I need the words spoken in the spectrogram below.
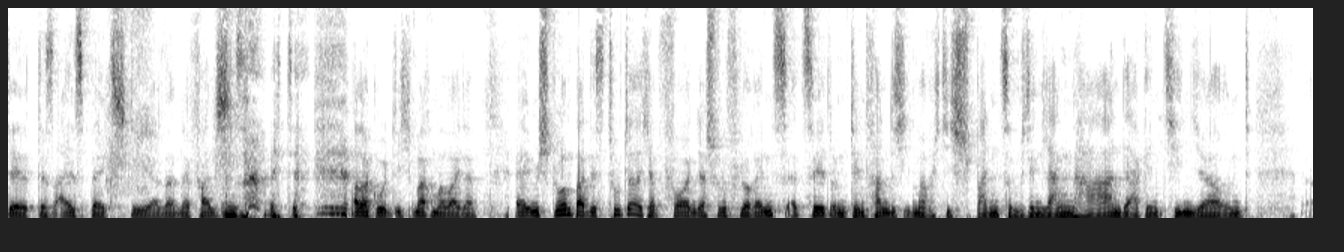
der, des Eisbergs stehe, also an der falschen Seite. Aber gut, ich mache mal weiter. Äh, Im Sturm Batistuta, ich habe vorhin ja schon Florenz erzählt und den fand ich immer richtig spannend, so mit den langen Haaren der Argentinier und äh,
